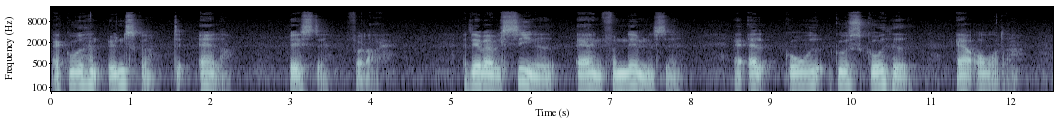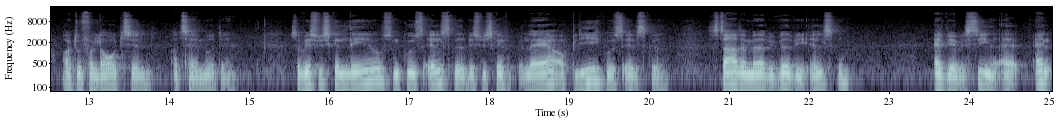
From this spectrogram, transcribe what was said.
At Gud han ønsker det allerbedste for dig. At det at være velsignet er en fornemmelse af al gode, Guds godhed er over dig, og du får lov til at tage imod det. Så hvis vi skal leve som Guds elskede, hvis vi skal lære at blive Guds elskede, så starter det med, at vi ved, at vi er elskede, at vi er velsignet, at al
